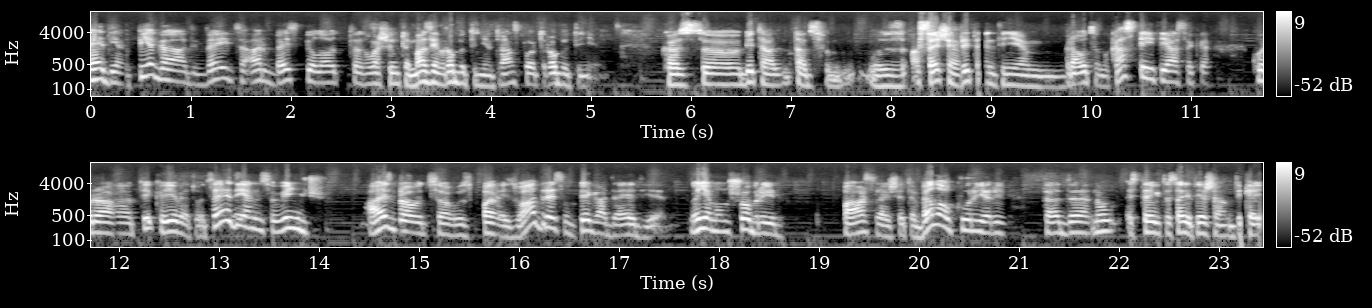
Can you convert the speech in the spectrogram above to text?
ēdienu piegādi veica ar bezpilota no šiem maziem robotiņiem, transporta robotiņiem kas uh, bija tā, tāds uz sešiem ritentiņiem braucama kastīte, jāsaka, kurā tika ievietots ēdiens, un viņš aizbrauca uz pareizo adresi un piegādāja ēdienu. Nu, ja mums šobrīd pārsvarā šie velokurjeri, tad uh, nu, es teiktu, tas arī tiešām tikai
